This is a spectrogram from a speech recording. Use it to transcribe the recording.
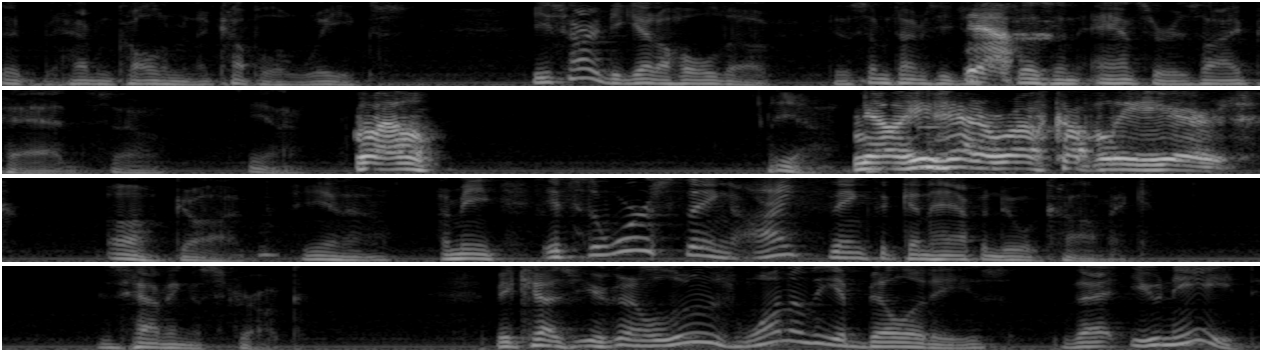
I haven't called him in a couple of weeks. He's hard to get a hold of because sometimes he just Yeah. doesn't answer his iPad. So, you know, Well, yeah. No, he's had a rough couple of years. Oh God, you know. I mean, it's the worst thing I think that can happen to a comic is having a stroke. Because you're going to lose one of the abilities that you need.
